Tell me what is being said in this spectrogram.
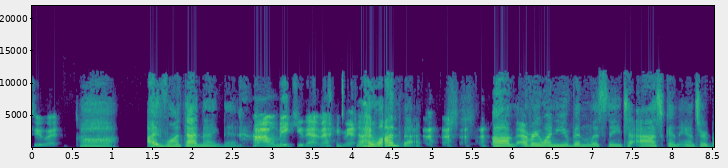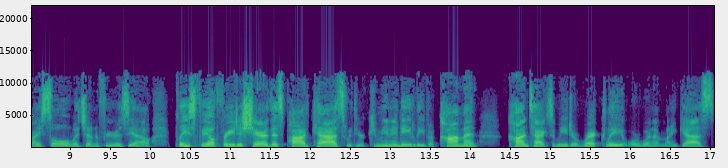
Do it. I want that magnet. I'll make you that magnet. I want that. um, everyone, you've been listening to Ask and Answered by Soul with Jennifer Urezzio. Please feel free to share this podcast with your community, leave a comment, contact me directly or one of my guests.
